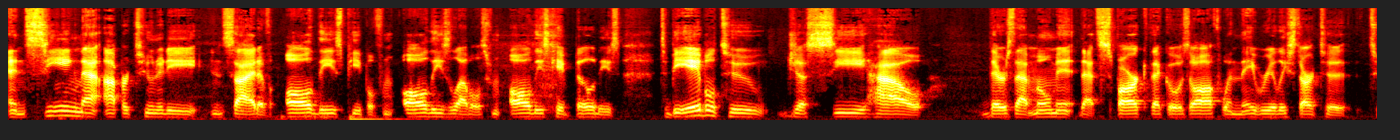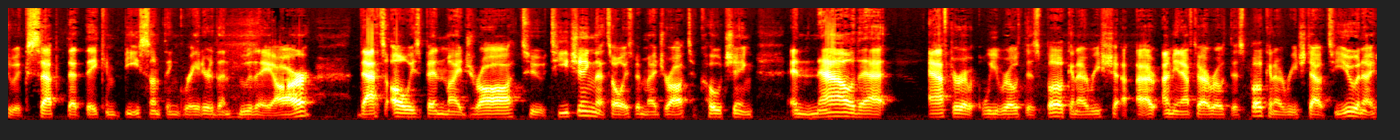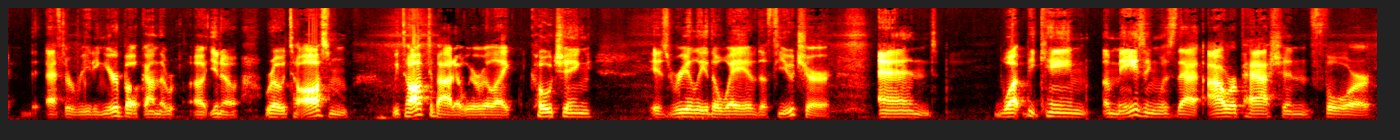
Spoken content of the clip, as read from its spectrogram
and seeing that opportunity inside of all these people from all these levels from all these capabilities to be able to just see how there's that moment that spark that goes off when they really start to to accept that they can be something greater than who they are. That's always been my draw to teaching. That's always been my draw to coaching. And now that after we wrote this book and i reached I, I, mean after i wrote this book and i reached out to you and i after reading your book on the uh, you know road to awesome we talked about it. We were like coaching is really the way of the future. And what became amazing was that our passion for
